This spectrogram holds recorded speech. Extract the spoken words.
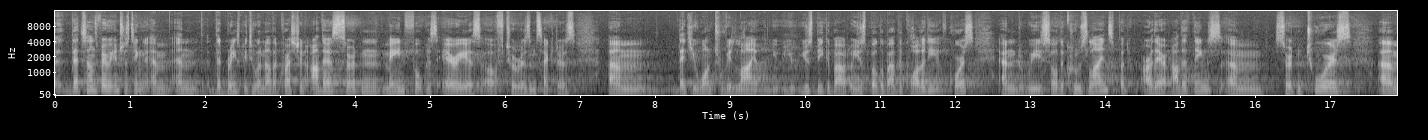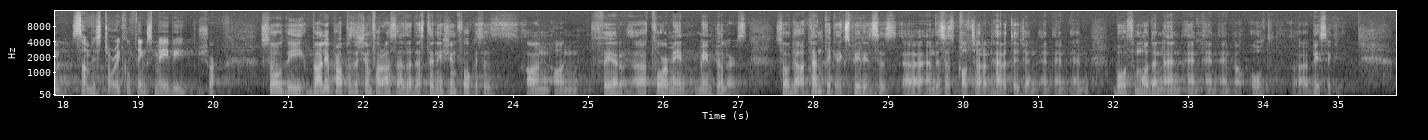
Uh, that sounds very interesting, um, and that brings me to another question. Are there certain main focus areas of tourism sectors um, that you want to rely on? You, you, you, speak about, or you spoke about the quality, of course, and we saw the cruise lines, but are there other things, um, certain tours, um, some historical things maybe? Sure. So the value proposition for us as a destination focuses on, on fair, uh, four main, main pillars. So the authentic experiences, uh, and this is culture and heritage and, and, and, and both modern and, and, and, and old, uh, basically.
